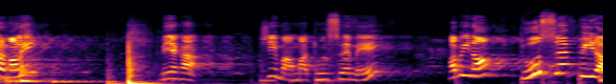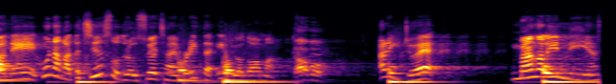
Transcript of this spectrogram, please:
အဲ့မောင်လေးမင်းရခရှေ့မှာအမဒိုးဆွဲမယ်ဟုတ်ပြီနော်ဒိုးဆွဲပြီးတာနဲ့ခုနကတချင်းဆိုသလိုဆွဲချင်ပြိတ္တအိပ်ပြောသွားမှာဒါပေါ့အဲ့ဒီအတွက်မန္တလေးနေရန်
